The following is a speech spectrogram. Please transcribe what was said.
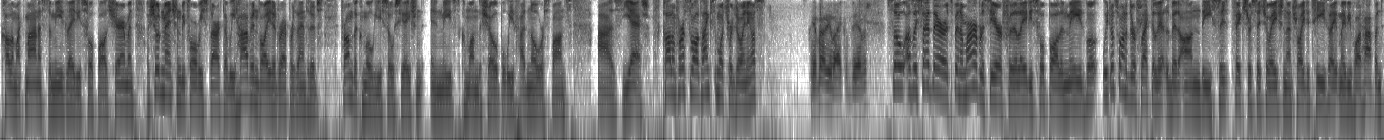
Colin McManus, the Meath Ladies Football Chairman. I should mention before we start that we have invited representatives from the Camogie Association in Meath to come on the show, but we've had no response as yet. Colin, first of all, thanks so much for joining us. You're very welcome, David. So, as I said there, it's been a marvellous year for the ladies' football in Meath, but we just wanted to reflect a little bit on the si- fixture situation and try to tease out maybe what happened.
